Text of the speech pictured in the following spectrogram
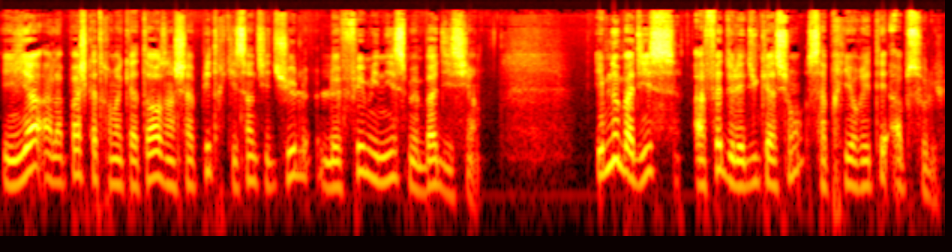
Il y a à la page 94 un chapitre qui s'intitule Le féminisme badissien. Ibn Badis a fait de l'éducation sa priorité absolue,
